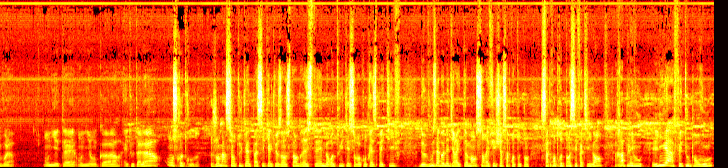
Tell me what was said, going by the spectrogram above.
voilà. On y était, on y est encore. Et tout à l'heure, on se retrouve. Je vous remercie en tout cas de passer quelques instants, de rester, me retweeter sur vos comptes respectifs, de vous abonner directement sans réfléchir. Ça prend trop de temps. Ça prend trop de temps et c'est fatigant. Rappelez-vous, l'IA fait tout pour vous.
